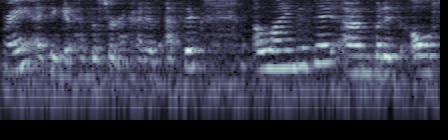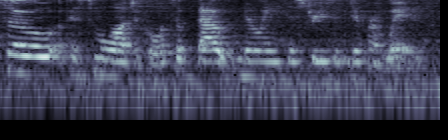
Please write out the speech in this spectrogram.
right? I think it has a certain kind of ethics aligned with it, um, but it's also epistemological. It's about knowing histories in different ways.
